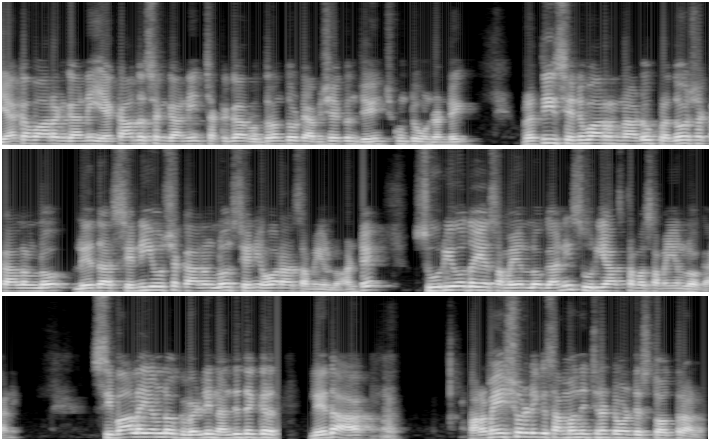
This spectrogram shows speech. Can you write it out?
ఏకవారం కానీ ఏకాదశం కానీ చక్కగా రుద్రంతో అభిషేకం చేయించుకుంటూ ఉండండి. ప్రతి శనివారం నాడు ప్రదోష కాలంలో లేదా శనియోష కాలంలో శనిహోరా సమయంలో అంటే సూర్యోదయ సమయంలో కానీ సూర్యాస్తమ సమయంలో కానీ శివాలయంలోకి వెళ్ళి నంది దగ్గర లేదా పరమేశ్వరుడికి సంబంధించినటువంటి స్తోత్రాలు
